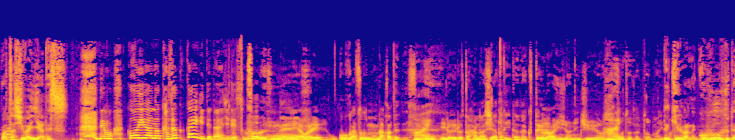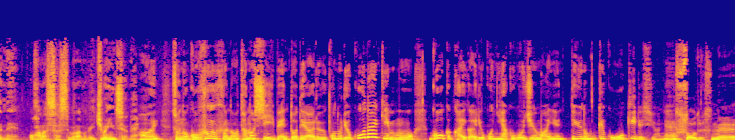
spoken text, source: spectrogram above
私は嫌です。でも、こういうあの家族会議って大事ですもんね。そうですね。やっぱりご家族の中でですね、はい、いろいろと話し合っていただくというのは非常に重要なことだと思います。できればね、ご夫婦でね、お話しさせてもらうのが一番いいんですよね。はい。そのご夫婦の楽しいイベントである、この旅行代金も豪華海外旅行250万円っていうのも結構大きいですよね。そうですね。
